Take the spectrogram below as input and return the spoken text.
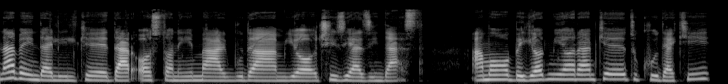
نه به این دلیل که در آستانه مرگ بودم یا چیزی از این دست. اما به یاد میارم که تو کودکی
